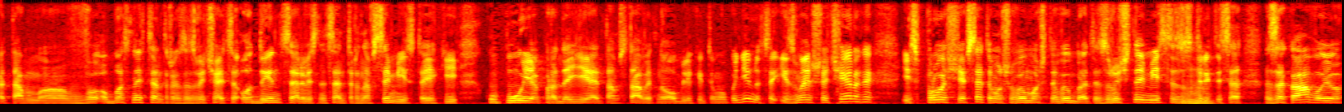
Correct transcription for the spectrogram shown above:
е, там е, в обласних центрах зазвичай це один сервісний центр на все місто, який купує, продає, там ставить на облік і тому подібне. Це і зменшує черги, і спрощує все, тому що ви можете вибрати зручне місце, зустрітися за кавою,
